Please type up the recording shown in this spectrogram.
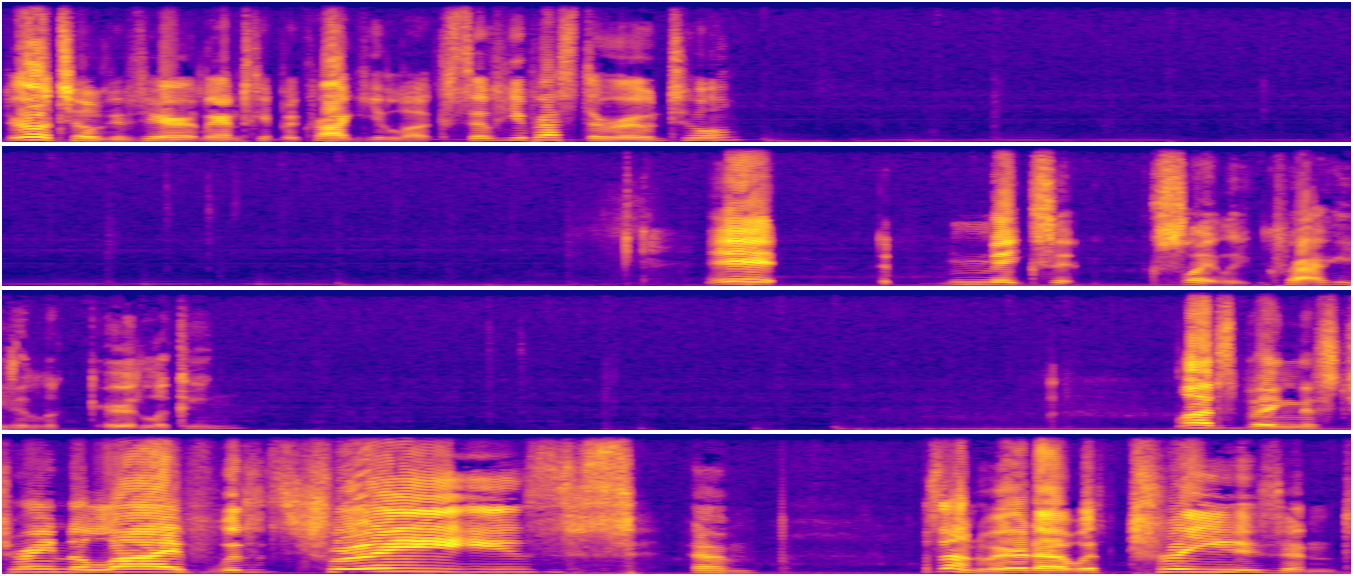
The road tool gives your landscape a craggy look. So if you press the road tool, it makes it slightly craggy to look er, looking. Let's bring this train to life with trees. Um, that sounds weird. Uh, with trees and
